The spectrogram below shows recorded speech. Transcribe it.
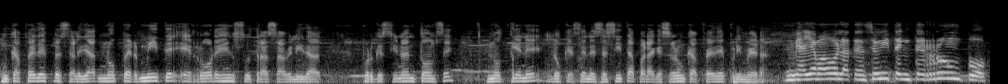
Un café de especialidad no permite errores en su trazabilidad, porque si no entonces no tiene lo que se necesita para que sea un café de primera. Me ha llamado la atención y te interrumpo.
